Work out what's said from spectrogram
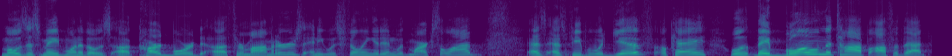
Moses made one of those uh, cardboard uh, thermometers and he was filling it in with Marks-A-Lot as, as people would give, okay? Well, they've blown the top off of that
